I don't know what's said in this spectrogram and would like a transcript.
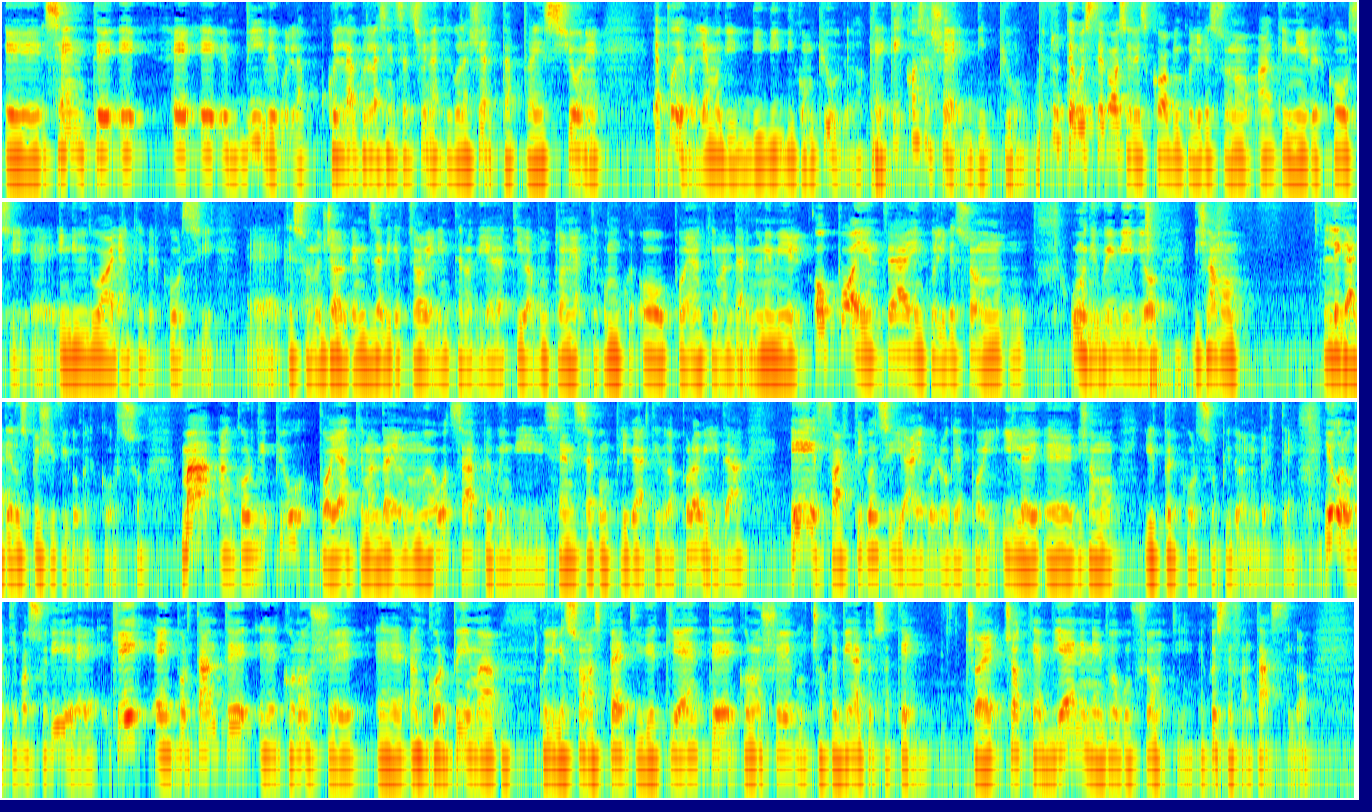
eh, sente e, e, e vive quella, quella, quella, sensazione, anche quella certa pressione. E poi parliamo di, di, di, di, computer, ok? Che cosa c'è di più? Tutte queste cose le scopri in quelli che sono anche i miei percorsi eh, individuali, anche percorsi eh, che sono già organizzati che trovi all'interno di redattiva.net comunque o puoi anche mandarmi un'email o puoi entrare in quelli che sono un, uno di quei video diciamo legati allo specifico percorso ma ancora di più puoi anche mandare un numero whatsapp quindi senza complicarti troppo la vita e farti consigliare quello che è poi il, eh, diciamo, il percorso più idoneo per te. Io quello che ti posso dire è che è importante eh, conoscere eh, ancora prima quelli che sono aspetti del cliente, conoscere ciò che avviene addosso a te, cioè ciò che avviene nei tuoi confronti e questo è fantastico.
